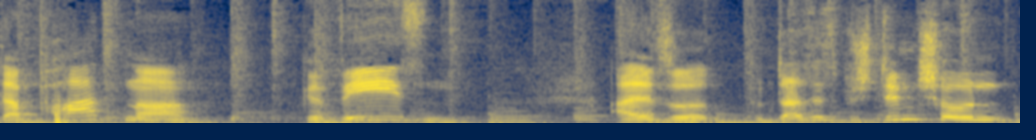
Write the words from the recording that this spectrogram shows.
der Partner gewesen. Also, das ist bestimmt schon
